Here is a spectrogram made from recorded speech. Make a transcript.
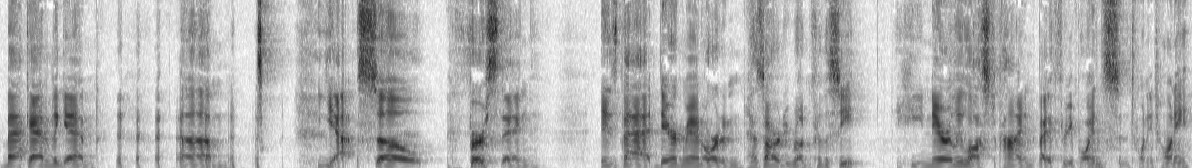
Back at it again. Um, yeah, so first thing is that Derrick Van Orden has already run for the seat. He narrowly lost to Kind by three points in 2020.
